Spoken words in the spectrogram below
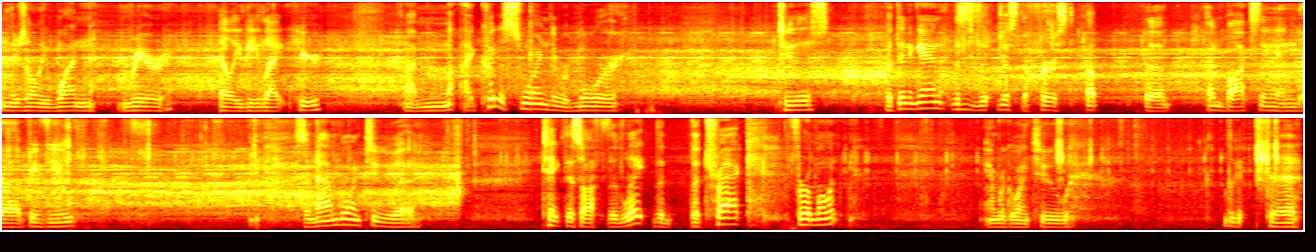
And there's only one rear LED light here. I, I could have sworn there were more to this. But then again, this is just the first up uh, unboxing and uh, review. So now I'm going to uh, take this off the late the, the track for a moment, and we're going to look at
